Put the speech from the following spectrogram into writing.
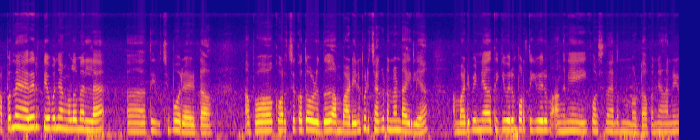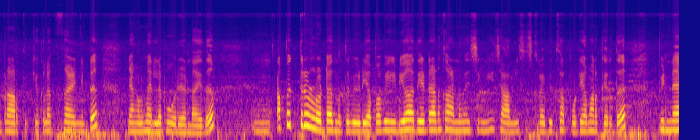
അപ്പോൾ നേരെ ഇരുട്ടിയപ്പോൾ ഞങ്ങൾ മെല്ലെ തിരിച്ച് പോരായിട്ടോ അപ്പോൾ കുറച്ചൊക്കെ തൊഴുത് അമ്പാടീനെ പിടിച്ചാൽ കിട്ടുന്നുണ്ടായില്ല. അമ്പാടി പിന്നെ അകത്തേക്ക് വരും പുറത്തേക്ക് വരും അങ്ങനെയായി കുറച്ച് നേരം നിന്നോട്ടോ അപ്പോൾ ഞാൻ പ്രാർത്ഥിക്കൊക്കെ കഴിഞ്ഞിട്ട് ഞങ്ങൾ മെല്ലെ പോരുകയുണ്ടായത് അപ്പോൾ ഇത്രേ ഉള്ളൂ കേട്ടോ ഇന്നത്തെ വീഡിയോ അപ്പോൾ വീഡിയോ ആദ്യമായിട്ടാണ് കാണുന്നത് വെച്ചെങ്കിൽ ചാനൽ സബ്സ്ക്രൈബ് ചെയ്ത് സപ്പോർട്ട് ചെയ്യാൻ മറക്കരുത്. പിന്നെ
